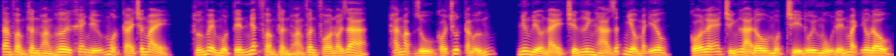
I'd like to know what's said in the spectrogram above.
Tam phẩm thần hoàng hơi khen nhữ một cái chân mày, hướng về một tên nhất phẩm thần hoàng phân phó nói ra, hắn mặc dù có chút cảm ứng, nhưng điều này chiến linh hà rất nhiều mạch yêu, có lẽ chính là đâu một chỉ đuôi mù đến mạch yêu đâu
